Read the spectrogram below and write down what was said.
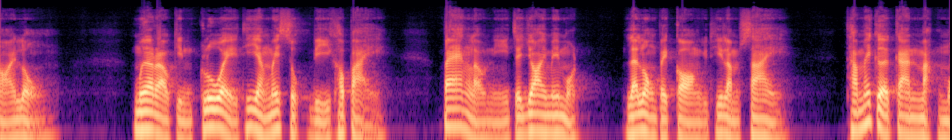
น้อยลง เมื่อเรากินกล้วยที่ยังไม่สุกดีเข้าไป แป้งเหล่านี้จะย่อยไม่หมด และลงไปกองอยู่ที่ลำไส้ ทำให้เกิดการหมักหม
